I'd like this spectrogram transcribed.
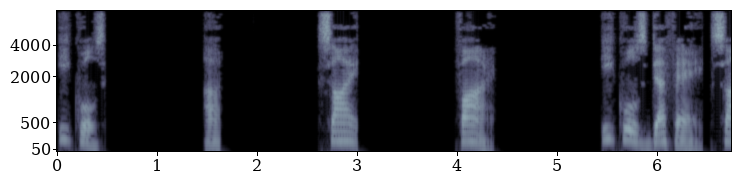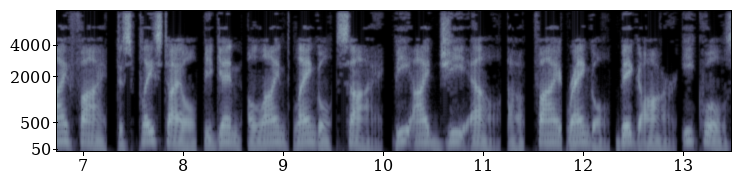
equals a psi phi equals def a psi phi display style begin aligned langle psi bigl a phi rangle big r equals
